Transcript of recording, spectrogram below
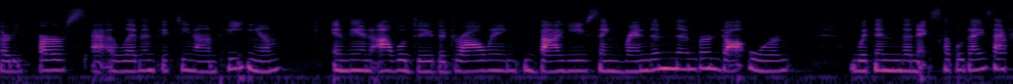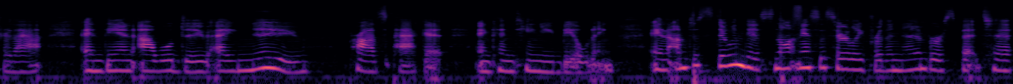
31st at 11:59 p.m. And then I will do the drawing by using randomnumber.org within the next couple days after that. And then I will do a new prize packet and continue building. And I'm just doing this not necessarily for the numbers, but to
